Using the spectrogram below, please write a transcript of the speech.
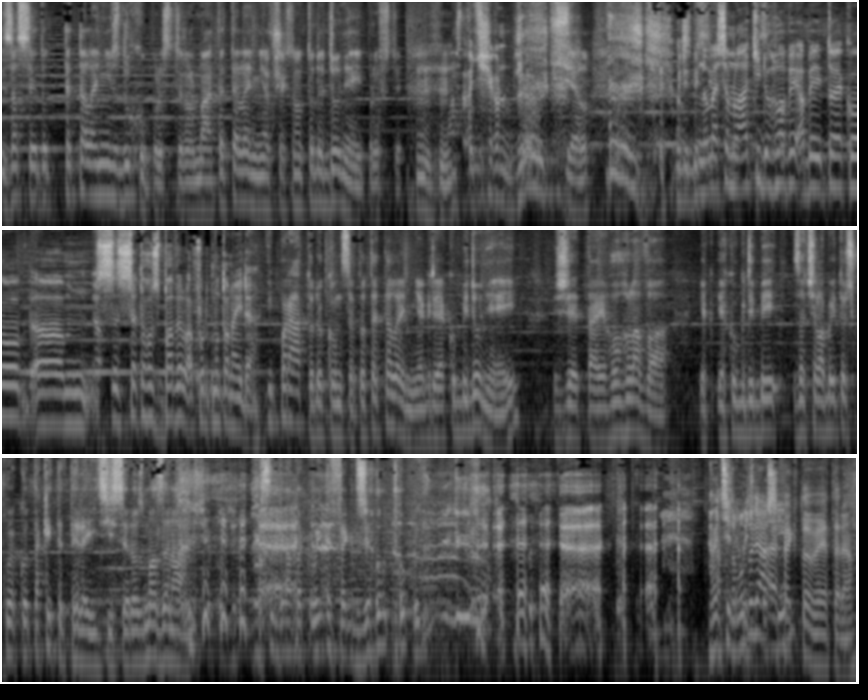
zase je to tetelení vzduchu prostě, normálně tetelení a všechno to jde do něj prostě. Mm-hmm. A vidíš, jak on Jel. Jako kdyby No se mlátí do hlavy, aby to jako um, se, se toho zbavil a furt mu to nejde. Vypadá to dokonce, to tetelení, kde jakoby do něj, že ta jeho hlava jak, jako kdyby začala být trošku jako taky tetelející se, rozmazaná, jako, že to si dělá takový efekt, že ho to... Hoď A si co mu to dělá efektově teda?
